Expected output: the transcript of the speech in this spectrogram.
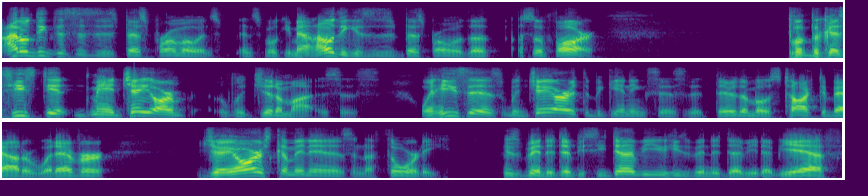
I don't think this is his best promo in, in Smoky Mountain. I don't think this is his best promo the, so far. But because he's man, JR legitimizes when he says when JR at the beginning says that they're the most talked about or whatever, JR's coming in as an authority who's been to WCW, he's been to WWF.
